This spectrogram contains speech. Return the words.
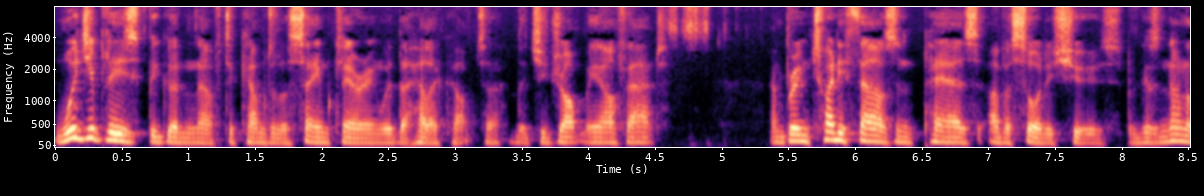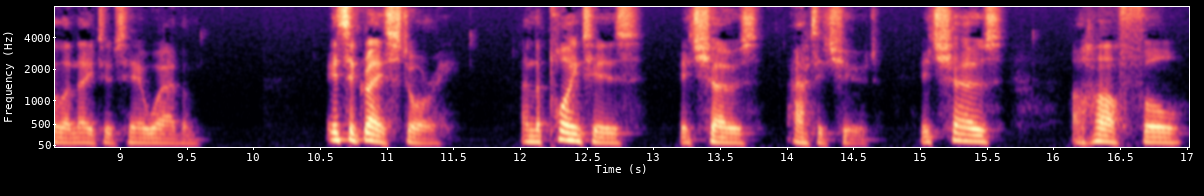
Would you please be good enough to come to the same clearing with the helicopter that you dropped me off at? and bring 20,000 pairs of assorted shoes because none of the natives here wear them. It's a great story. And the point is, it shows attitude. It shows a half full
